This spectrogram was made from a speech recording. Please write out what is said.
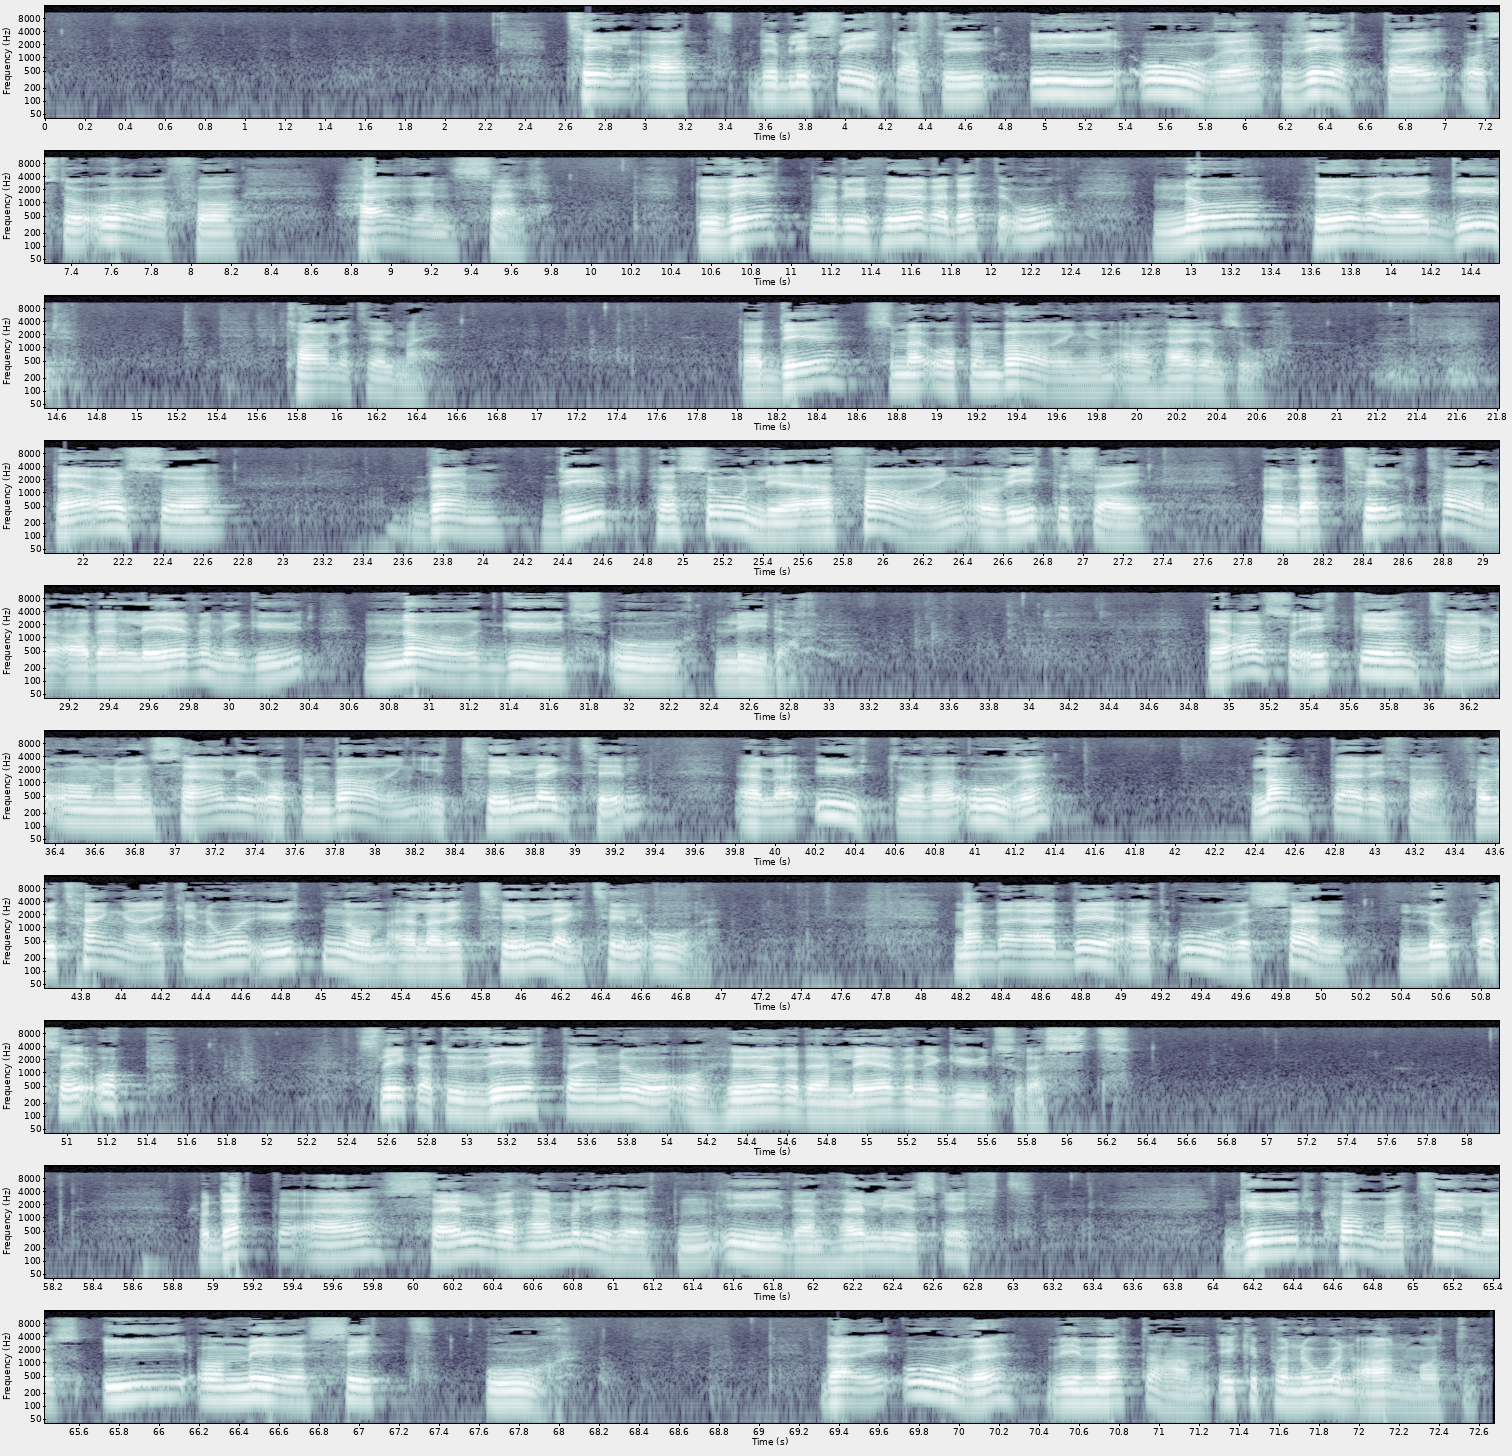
til at det blir slik at du i ordet vet deg å stå overfor Herren selv. Du vet når du hører dette ord, nå hører jeg Gud tale til meg. Det er det som er åpenbaringen av Herrens ord. Det er altså den dypt personlige erfaring å vite seg under tiltale av den levende Gud når Guds ord lyder. Det er altså ikke tale om noen særlig åpenbaring i tillegg til eller utover ordet, Langt derifra, for vi trenger ikke noe utenom eller i tillegg til ordet. Men det er det at ordet selv lukker seg opp, slik at du vet deg nå å høre den levende Guds røst. For dette er selve hemmeligheten i Den hellige Skrift. Gud kommer til oss i og med sitt ord. Det er i ordet vi møter ham, ikke på noen annen måte.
